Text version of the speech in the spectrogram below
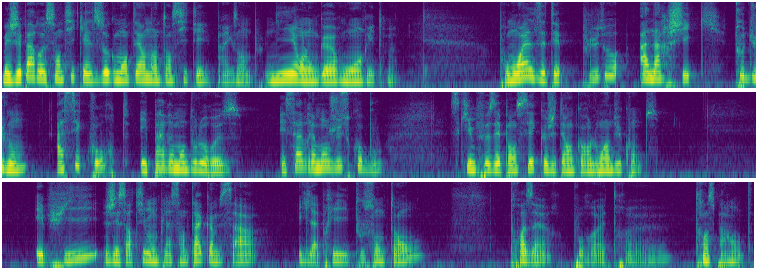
mais j'ai pas ressenti qu'elles augmentaient en intensité, par exemple, ni en longueur ou en rythme. Pour moi, elles étaient plutôt anarchiques, tout du long, assez courtes et pas vraiment douloureuses. Et ça vraiment jusqu'au bout, ce qui me faisait penser que j'étais encore loin du compte. Et puis, j'ai sorti mon placenta comme ça. Il a pris tout son temps, trois heures, pour être euh, transparente,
